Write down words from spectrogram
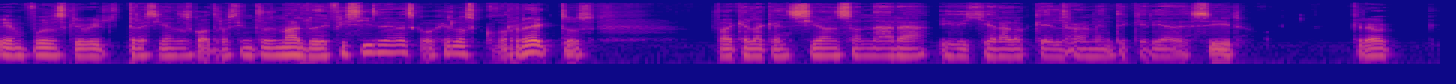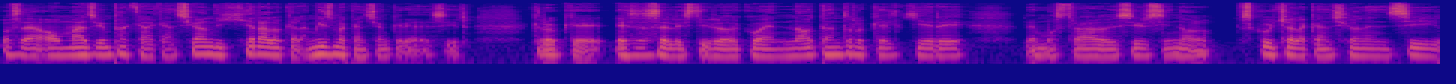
Bien pudo escribir 300, 400 más. Lo difícil era escoger los correctos para que la canción sonara y dijera lo que él realmente quería decir. Creo, o sea, o más bien para que la canción dijera lo que la misma canción quería decir. Creo que ese es el estilo de Cohen. No tanto lo que él quiere demostrar o decir, sino escucha la canción en sí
